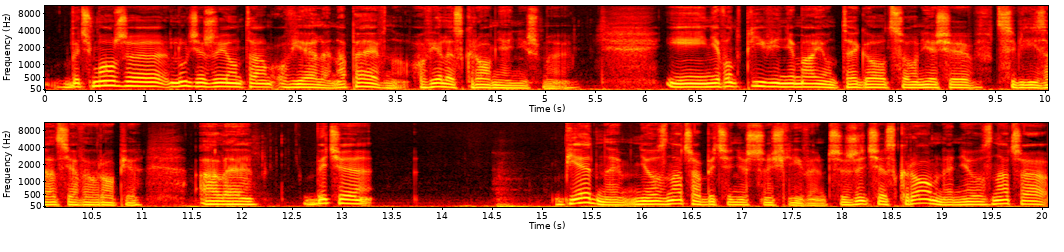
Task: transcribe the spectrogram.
być może ludzie żyją tam o wiele, na pewno, o wiele skromniej niż my. I niewątpliwie nie mają tego, co niesie cywilizacja w Europie. Ale bycie biednym nie oznacza bycie nieszczęśliwym, czy życie skromne nie oznacza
